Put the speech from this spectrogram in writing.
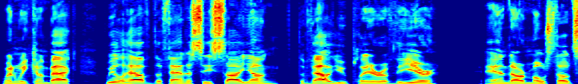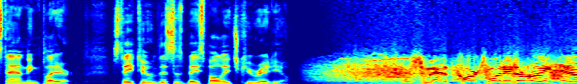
When we come back, we'll have the Fantasy Cy Young, the Value Player of the Year, and our Most Outstanding Player. Stay tuned. This is Baseball HQ Radio. Smith corks one into right down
